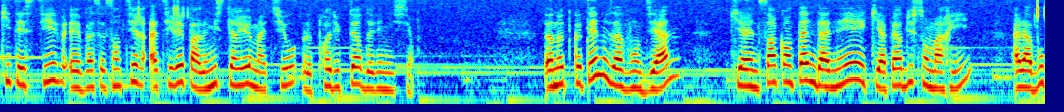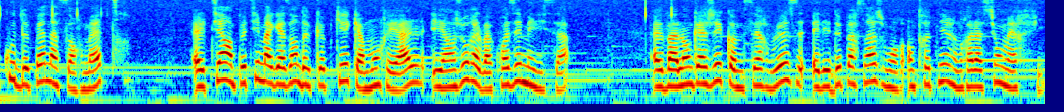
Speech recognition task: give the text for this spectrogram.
quitter Steve et va se sentir attirée par le mystérieux Matthew, le producteur de l'émission. D'un autre côté, nous avons Diane, qui a une cinquantaine d'années et qui a perdu son mari. Elle a beaucoup de peine à s'en remettre. Elle tient un petit magasin de cupcakes à Montréal et un jour elle va croiser Melissa. Elle va l'engager comme serveuse et les deux personnages vont entretenir une relation mère-fille.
